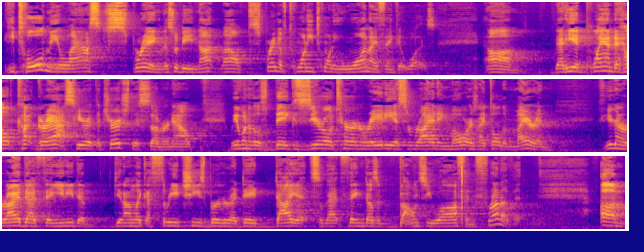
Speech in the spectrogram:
he told me last spring, this would be not, well, spring of 2021, I think it was, um, that he had planned to help cut grass here at the church this summer. Now, we have one of those big zero turn radius riding mowers, and I told him, Myron, if you're going to ride that thing, you need to get on like a three cheeseburger a day diet so that thing doesn't bounce you off in front of it. Um,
